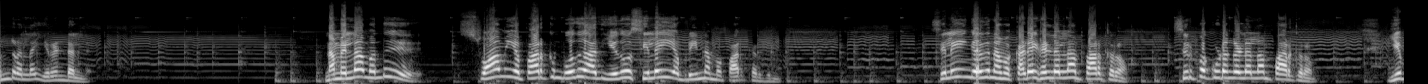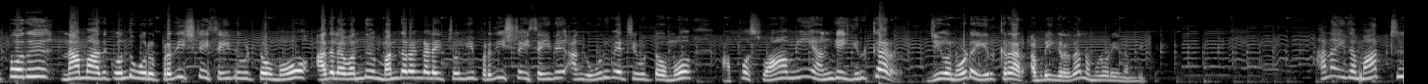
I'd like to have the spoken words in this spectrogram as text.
ஒன்றல்ல இரண்டல்ல. நம்ம எல்லாம் வந்து சுவாமியை பார்க்கும்போது அது ஏதோ சிலை அப்படின்னு நம்ம பார்க்கறது சிலைங்கிறது நம்ம கடைகள்லாம் எல்லாம் பார்க்கிறோம். பார்க்குறோம் எல்லாம் பார்க்கிறோம். எப்போது நாம் அதுக்கு வந்து ஒரு பிரதிஷ்டை செய்து விட்டோமோ அதில் வந்து மந்திரங்களை சொல்லி பிரதிஷ்டை செய்து அங்கே உருவேற்றி விட்டோமோ அப்போ சுவாமி அங்கே இருக்கார் ஜீவனோட இருக்கிறார் அப்படிங்கிறதா நம்மளுடைய நம்பிக்கை. ஆனால் இதை மாற்று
